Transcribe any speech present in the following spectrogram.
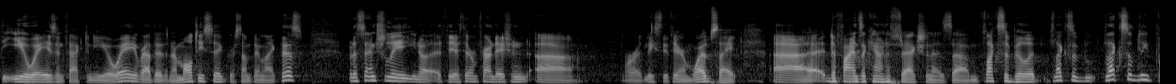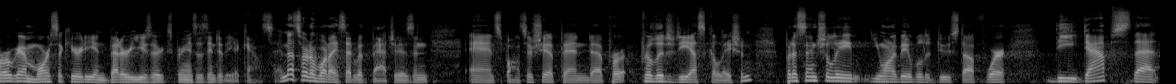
the EOA is in fact an EOA rather than a multisig or something like this. But essentially, you know, at the Ethereum Foundation, uh, or at least the Ethereum website, uh, defines account abstraction as um, flexibility, flexib flexibly program more security and better user experiences into the accounts. And that's sort of what I said with batches and, and sponsorship and uh, privilege de-escalation. But essentially, you want to be able to do stuff where the dApps that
